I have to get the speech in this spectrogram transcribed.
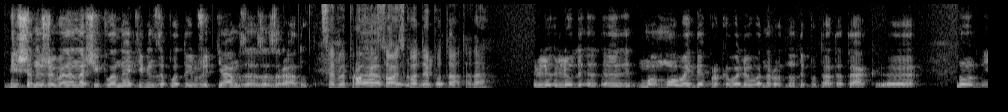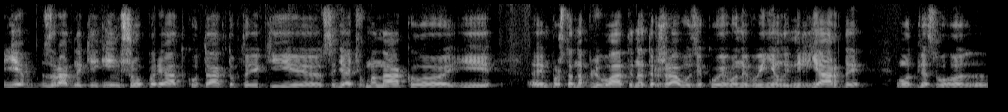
більше не живе на нашій планеті. Він заплатив життям за, за зраду. Це ви про Е, херсонського ну, депутата, да? Лю- Люди е, е, мо- мова йде про Ковальова, народного депутата. Так Е, ну є зрадники іншого порядку, так тобто які сидять в Монако і е, їм просто наплювати на державу, з якої вони вийняли мільярди. От для свого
